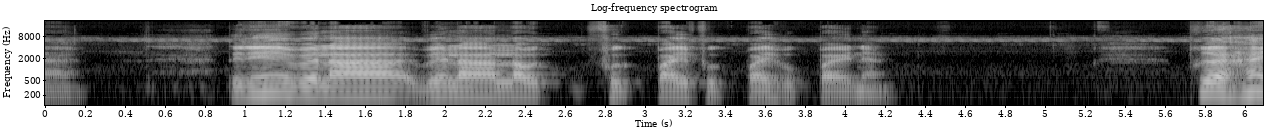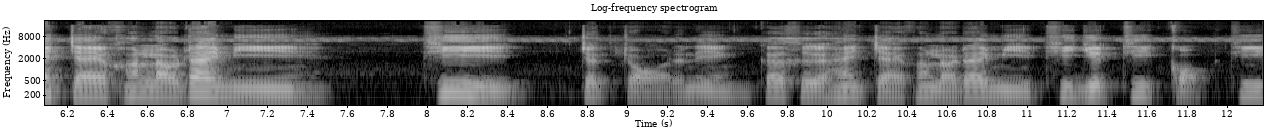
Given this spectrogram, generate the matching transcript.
นะทีนี้เวลาเวลาเราฝึกไปฝึกไปฝึกไปเนี่ยเพื่อให้ใจของเราได้มีที่จดจ่อนั่นเอง ก็คือให้ใจของเราได้มีที่ยึดที่เกาะที่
